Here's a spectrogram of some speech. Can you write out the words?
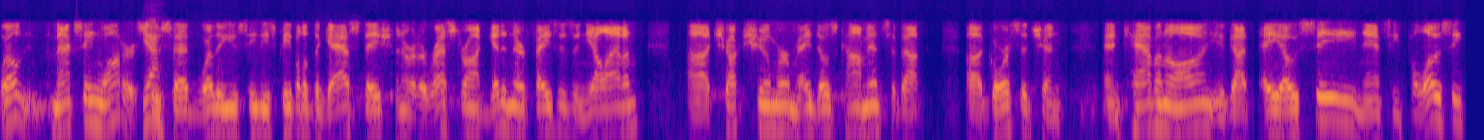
Well, Maxine Waters, yeah. who said whether you see these people at the gas station or at a restaurant, get in their faces and yell at them. Uh, Chuck Schumer made those comments about uh, Gorsuch and and Kavanaugh. You've got AOC, Nancy Pelosi.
